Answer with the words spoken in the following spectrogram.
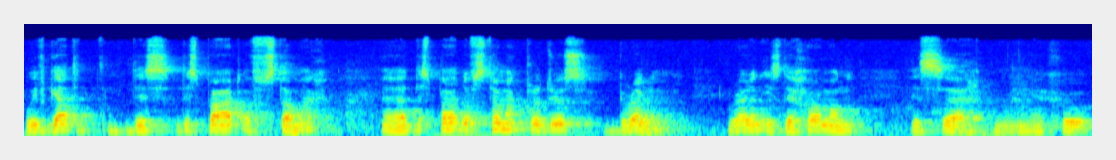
we've got this this part of stomach. Uh, this part of stomach produces ghrelin. Ghrelin is the hormone is uh, mm, who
